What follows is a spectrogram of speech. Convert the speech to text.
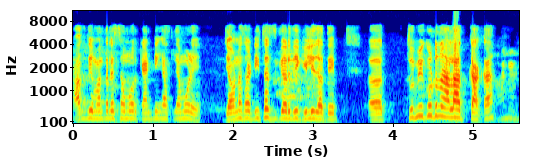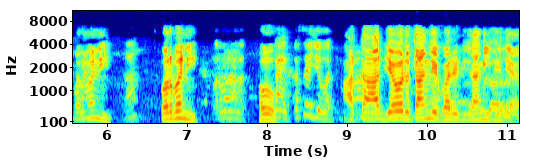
अगदी मंत्रालय समोर कॅन्टीन असल्यामुळे जेवणासाठी इथंच गर्दी केली जाते. तुम्ही कुठून आलात काका? आम्ही परभणी. परभणी. हो. काय कसं आहे जेवण? आता आज जेवण चांगली क्वालिटी चांगली दिली आहे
